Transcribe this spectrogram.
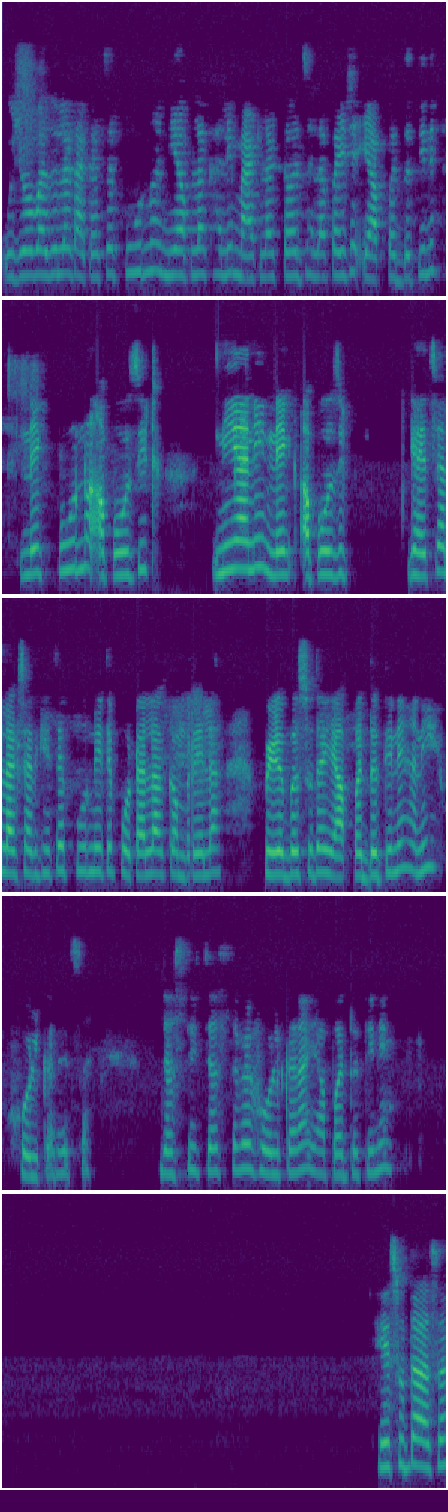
उजव्या बाजूला टाकायचं. पूर्ण नी आपला खाली मॅटला टच झाला पाहिजे या पद्धतीने. नेक पूर्ण अपोजिट नी आणि नेक अपोजिट घ्यायचं लक्षात घ्यायचं. पूर्ण इथे पोटाला कमरेला पिळ बसू द्या या पद्धतीने आणि होल्ड करायचं. जास्तीत जास्त वेळ होल्ड करा या पद्धतीने. हे सुद्धा आसन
